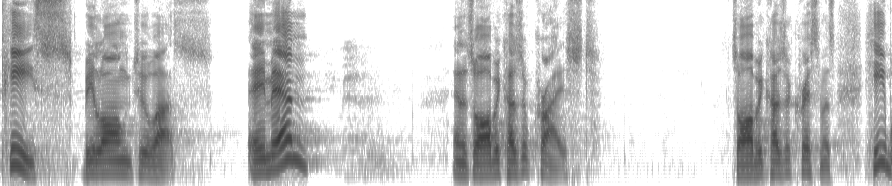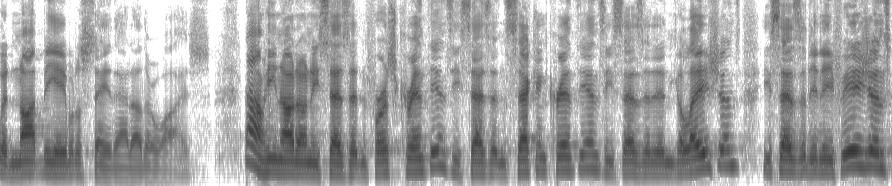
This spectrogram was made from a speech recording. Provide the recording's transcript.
peace belong to us. Amen? Amen? And it's all because of Christ. It's all because of Christmas. He would not be able to say that otherwise. Now, he not only says it in 1 Corinthians, he says it in 2 Corinthians, he says it in Galatians, he says it in Ephesians.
